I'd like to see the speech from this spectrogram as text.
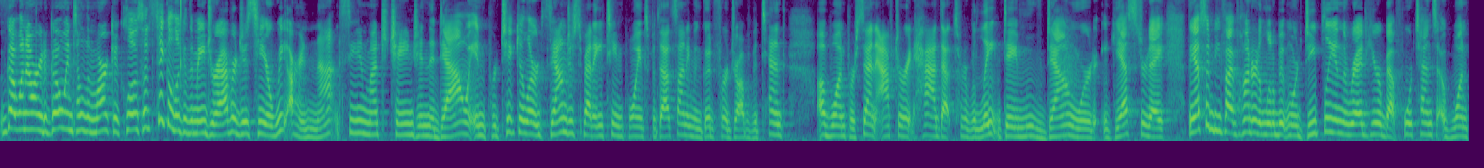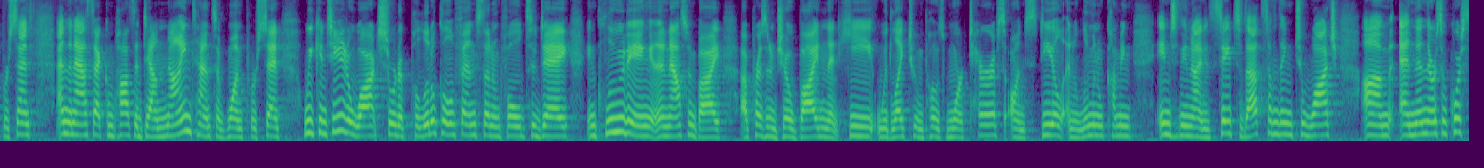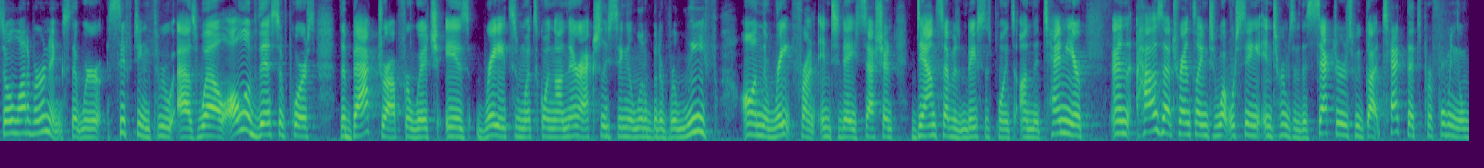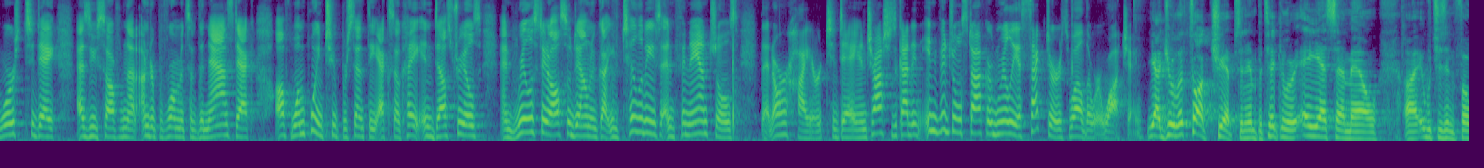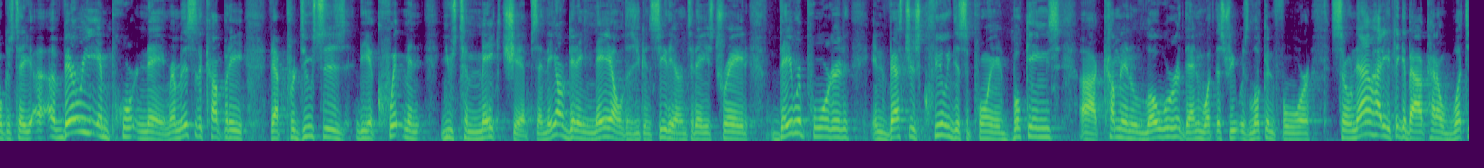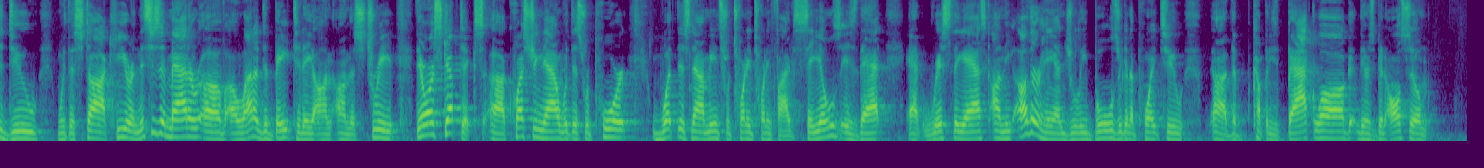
We've got one hour to go until the market close. Let's take a look at the major averages here. We are not seeing much change in the Dow in particular. It's down just about 18 points, but that's not even good for a drop of a tenth of 1% after it had that sort of a late day move downward yesterday. The S&P 500 a little bit more deeply in the red here, about 4 tenths of 1%, and the NASDAQ composite down 9 tenths of 1%. We continue to watch sort of political events that unfold today, including an announcement by uh, President Joe Biden that he would like to impose more tariffs on steel and aluminum coming into the United States. So that's something to watch. Um, and then there's, of course, still a lot of earnings that we're sifting through as well. All of this, of course, the backdrop for which is rates and what's going on there, actually seeing a little bit of relief on the rate front in today's session, down seven basis points on the 10 year. And how is that translating to what we're seeing in terms of the sectors? We've got tech that's performing the worst today, as you saw from that underperformance of the NASDAQ, off 1.2%, the XLK. Industrials and real estate also down. We've got utilities and financials that are higher today. And Josh has got an individual stock and really a sector as well that we're watching. Yeah, Drew, let's talk chips, and in particular ASML, uh, which is in focus today. A, a very important name. Remember, this is a company that produces the equipment used to make chips, and they are getting nailed, as you can see there in today's trade. They reported investors clearly disappointed, bookings uh, coming in lower than what the street was looking for. So now, how do you think about kind of what to do with the stock here? And this is a matter of a lot of debate today on, on the street. There are skeptics uh, questioning now with this report what this now means for 2025 sales. Is that at risk, they ask. On the other hand, Julie, bulls are going to point to uh, the company's backlog. There's been also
